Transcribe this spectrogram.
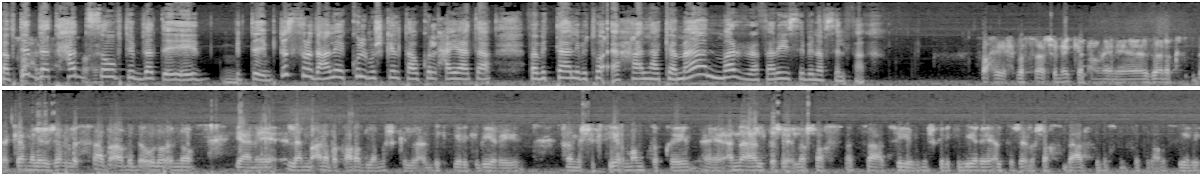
فبتبدأ تحدثه وبتبدأ بتسرد عليه كل مشكلتها وكل حياتها فبالتالي بتوقع حالها كمان مرة فريسة بنفس الفخ. صحيح بس عشان هيك يعني إذا أنا بدي أكمل الجمله السابقه بدي أقوله إنه يعني لما أنا بتعرض لمشكلة قد كثير كبيرة فمش كثير منطقي. آه، أنا ألتجئ لشخص أتساعد فيه بمشكلة كبيرة ألتجئ لشخص بعرفه بس من فترة قصيرة.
